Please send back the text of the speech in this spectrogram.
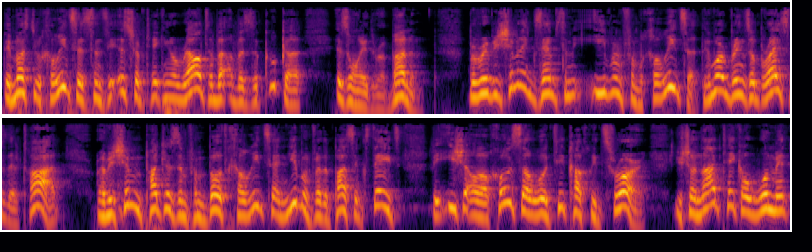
They must do chalitza since the issue of taking a relative of a zakuka is only the rabbanim. But Rabbi Shimon exempts them even from chalitza. The Gemara brings a brisa that taught Rabbi Shimon putters them from both chalitza and yibum. For the pasuk states, "The isha lo tikach litzror." You shall not take a woman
